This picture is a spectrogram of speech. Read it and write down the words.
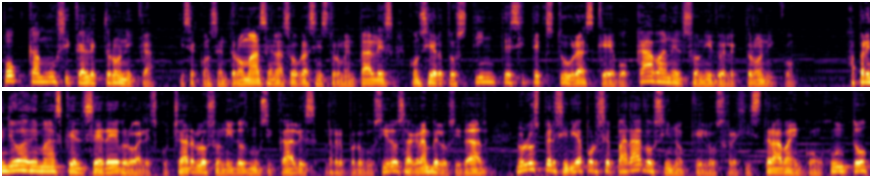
poca música electrónica y se concentró más en las obras instrumentales con ciertos tintes y texturas que evocaban el sonido electrónico. Aprendió además que el cerebro, al escuchar los sonidos musicales reproducidos a gran velocidad, no los percibía por separado, sino que los registraba en conjunto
